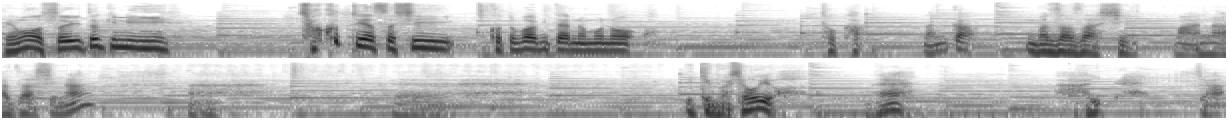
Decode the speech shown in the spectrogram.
でもそういう時にちょこっと優しい言葉みたいなものとか、なんかまざざしい、まなざしな。えー、行きましょうよ。ね。はい。じゃあ、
